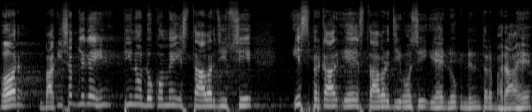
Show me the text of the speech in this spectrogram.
और बाकी सब जगह हैं। तीनों लोकों में स्थावर जीव से, इस प्रकार यह स्थावर जीवों से यह लोक निरंतर भरा है।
